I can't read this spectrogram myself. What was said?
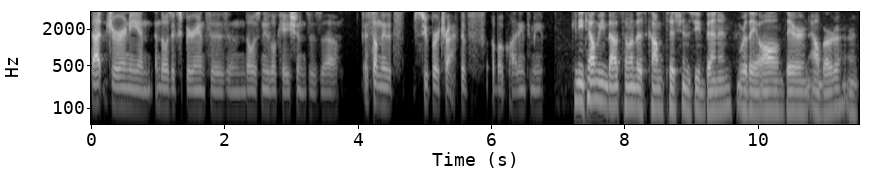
that journey and, and those experiences and those new locations is uh, is something that's super attractive about gliding to me. Can you tell me about some of those competitions you've been in? Were they all there in Alberta? Or?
